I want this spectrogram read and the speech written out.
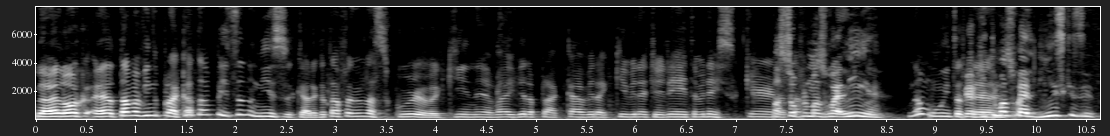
Não, é louco. É, eu tava vindo pra cá, eu tava pensando nisso, cara. Que eu tava fazendo as curvas aqui, né? Vai, vira pra cá, vira aqui, vira à direita, vira à esquerda. Passou tá. por umas ruelinhas? Não muito Porque até. aqui tem umas ruelinhas esquisitas.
